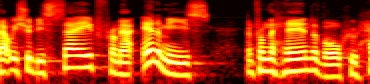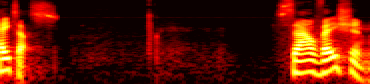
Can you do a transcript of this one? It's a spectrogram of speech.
That we should be saved from our enemies and from the hand of all who hate us. Salvation.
